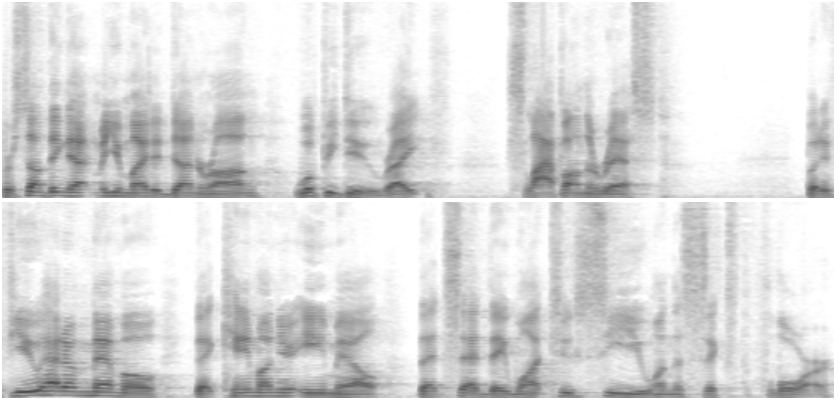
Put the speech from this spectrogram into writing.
for something that you might have done wrong, whoopee doo, right? Slap on the wrist. But if you had a memo that came on your email that said they want to see you on the sixth floor,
